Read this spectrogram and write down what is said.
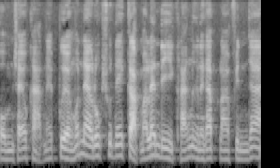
คมๆ ใช้โอกาสไม่เปลืองเพราะแนวรุกชุดนี้กลับมาเล่นดีอีกครั้งหนึ่งนะครับลาฟินยา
